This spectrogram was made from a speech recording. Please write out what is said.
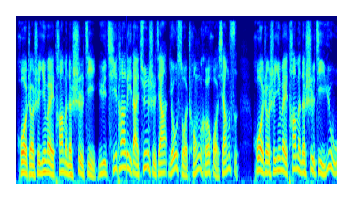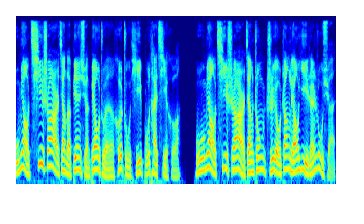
或者是因为他们的事迹与其他历代军事家有所重合或相似，或者是因为他们的事迹与武庙七十二将的编选标准和主题不太契合。武庙七十二将中只有张辽一人入选，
